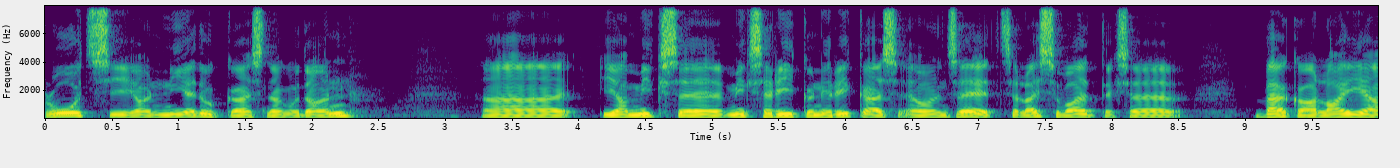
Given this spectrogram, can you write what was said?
Rootsi on nii edukas, nagu ta on äh,. ja miks see, miks see riik on nii rikas, on see, et seal asju vaadatakse väga laia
